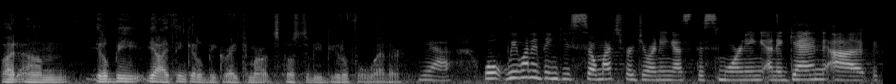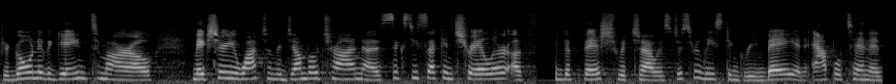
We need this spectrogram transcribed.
But um, it'll be, yeah, I think it'll be great tomorrow. It's supposed to be beautiful weather. Yeah. Well, we want to thank you so much for joining us this morning. And again, uh, if you're going to the game tomorrow, make sure you watch on the Jumbotron a 60 second trailer of the Fish, which uh, was just released in Green Bay and Appleton. And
